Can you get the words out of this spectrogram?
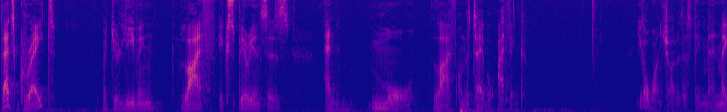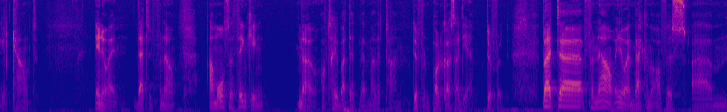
that's great, but you're leaving life experiences and more life on the table, I think. You got one shot at this thing, man. Make it count. Anyway, that's it for now. I'm also thinking, no, I'll tell you about that another time. Different podcast idea, different. But uh, for now, anyway, I'm back in the office. Um,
